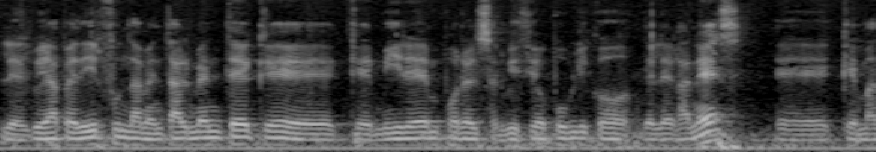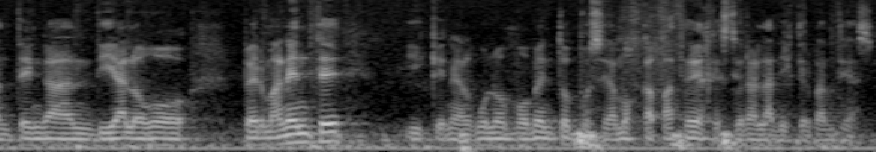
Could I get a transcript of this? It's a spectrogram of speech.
les voy a pedir fundamentalmente que, miren por el servicio público de Leganés, eh, que mantengan diálogo permanente y que en algunos momentos pues, seamos capaces de gestionar las discrepancias.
